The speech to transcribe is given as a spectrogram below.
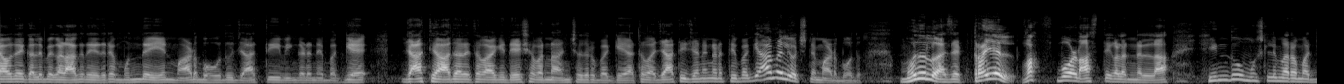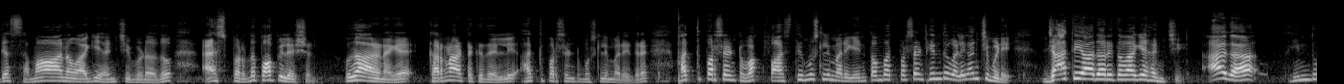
ಯಾವುದೇ ಗಲಭೆಗಳಾಗದೇ ಇದ್ದರೆ ಮುಂದೆ ಏನು ಮಾಡಬಹುದು? ಜಾತಿ ವಿಂಗಡಣೆ ಬಗ್ಗೆ, ಜಾತಿ ಆಧಾರಿತವಾಗಿ ದೇಶವನ್ನು ಹಂಚೋದ್ರ ಬಗ್ಗೆ ಅಥವಾ ಜಾತಿ ಜನಗಣತಿ ಬಗ್ಗೆ ಆಮೇಲೆ ಯೋಚನೆ ಮಾಡ್ಬೋದು. ಮೊದಲು as a trial Waqf board ಆಸ್ತಿಗಳನ್ನೆಲ್ಲ ಹಿಂದೂ ಮುಸ್ಲಿಮರ ಮಧ್ಯೆ ಸಮಾನವಾಗಿ ಹಂಚಿಬಿಡೋದು ಆ್ಯಸ್ ಪರ್ ದ ಪಾಪ್ಯುಲೇಷನ್ ಉದಾಹರಣೆಗೆ, ಕರ್ನಾಟಕದಲ್ಲಿ ಹತ್ತು ಪರ್ಸೆಂಟ್ ಮುಸ್ಲಿಮರಿದ್ದರೆ ಹತ್ತು ಪರ್ಸೆಂಟ್ ವಕ್ಫ್ ಆಸ್ತಿ ಮುಸ್ಲಿಮರಿಗೆ, ಇನ್ನು ತೊಂಬತ್ತು ಪರ್ಸೆಂಟ್ ಹಿಂದೂಗಳಿಗೆ ಹಂಚಿಬಿಡಿ ಜಾತಿ ಆಧಾರಿತವಾಗಿ ಹಂಚಿ. ಆಗ ಹಿಂದೂ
